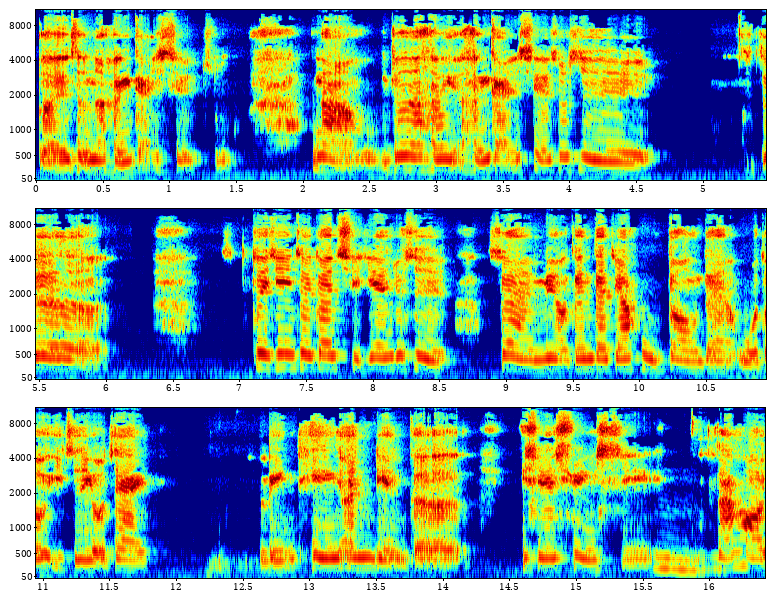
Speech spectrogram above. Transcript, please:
对，真的很感谢主。那我真的很很感谢，就是这最近这段期间，就是虽然没有跟大家互动，但我都一直有在聆听恩典的一些讯息，嗯，然后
